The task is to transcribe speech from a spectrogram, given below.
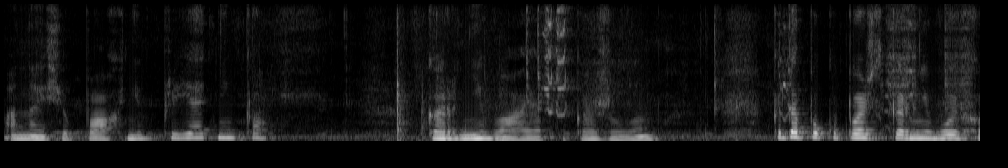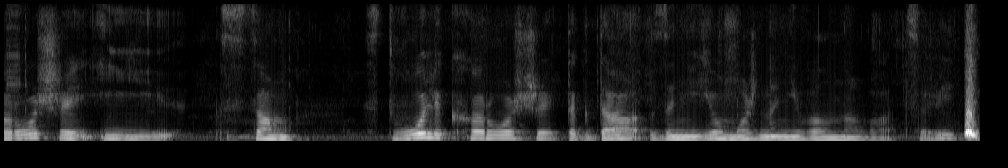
Она еще пахнет приятненько корневая покажу вам. Когда покупаешь корневой хорошей и сам стволик хороший, тогда за нее можно не волноваться. Видите?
